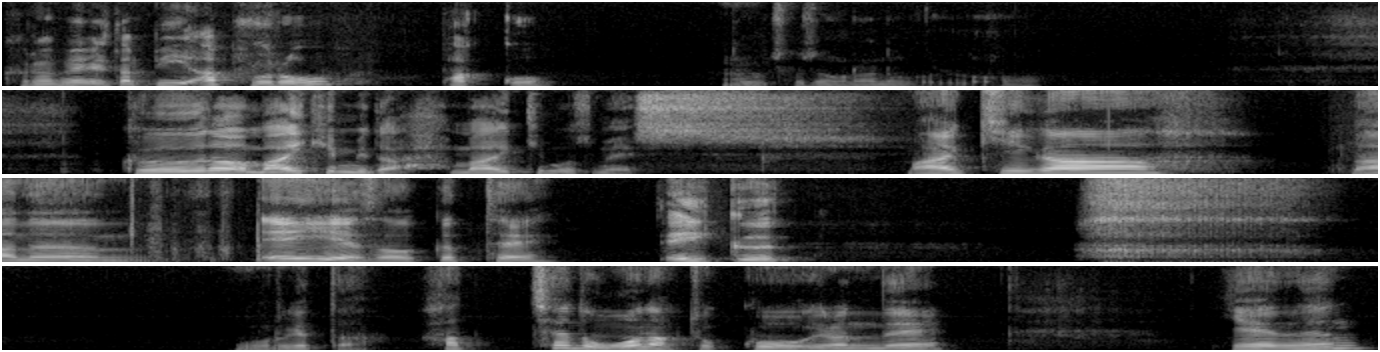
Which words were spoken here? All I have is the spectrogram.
그러면 일단 B 앞으로 받고 또 음. 조정을 하는 걸로 그 다음 마이키입니다. 마이키 무스매시. 마이키가 나는 A에서 끝에 A 끝. 모르겠다. 하체도 워낙 좋고 이런데 얘는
